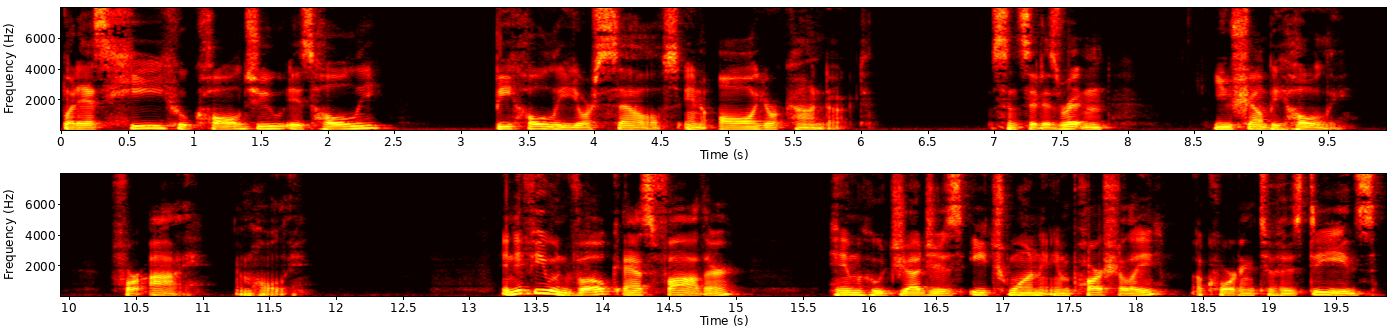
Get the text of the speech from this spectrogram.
But as he who called you is holy, be holy yourselves in all your conduct. Since it is written, You shall be holy, for I am holy. And if you invoke as Father him who judges each one impartially according to his deeds,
